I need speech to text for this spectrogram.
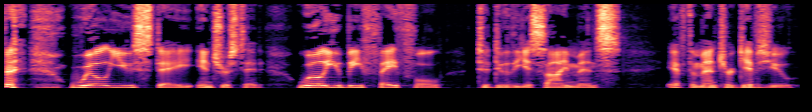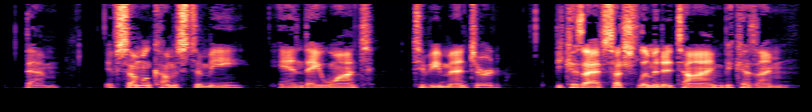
Will you stay interested? Will you be faithful to do the assignments if the mentor gives you them? If someone comes to me and they want to be mentored because I have such limited time, because I'm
